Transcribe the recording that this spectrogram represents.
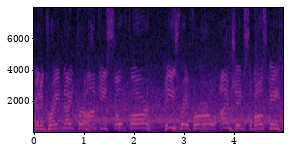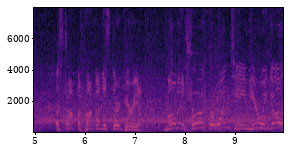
Been a great night for hockey so far. He's Ray Ferraro. I'm James Cybulski. Let's drop the puck on this third period. Moment of truth for one team. Here we go.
